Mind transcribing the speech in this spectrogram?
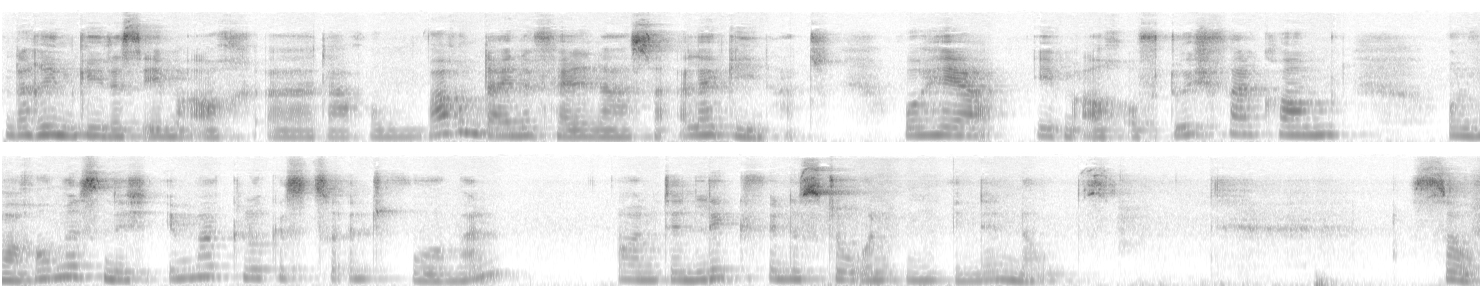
Und darin geht es eben auch äh, darum, warum deine Fellnase Allergien hat, woher eben auch oft Durchfall kommt und warum es nicht immer klug ist zu entwurmen. Und den Link findest du unten in den Notes. So,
